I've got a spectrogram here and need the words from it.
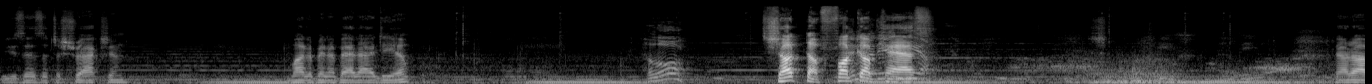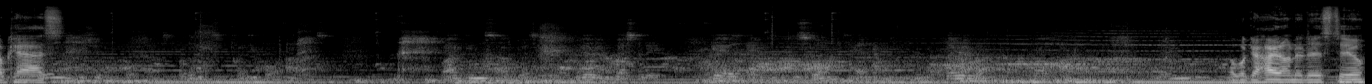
Use as a distraction. Might have been a bad idea. Hello? Shut the fuck up, Anybody in Cass. Shut up, Cass. Oh, we can hide under this too.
